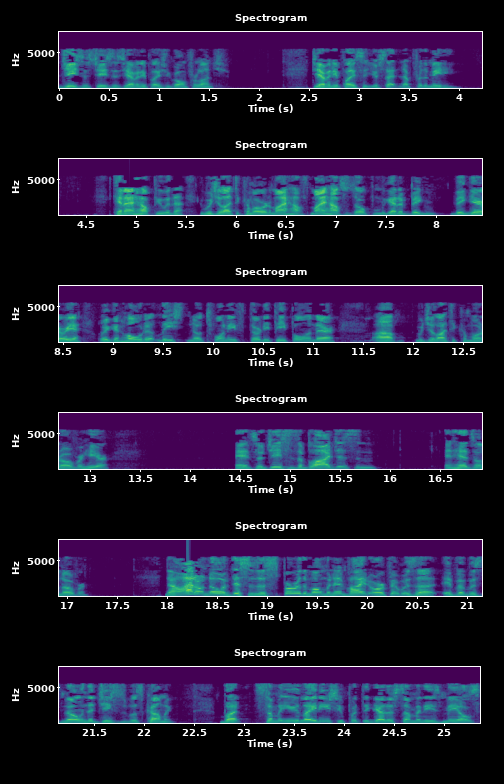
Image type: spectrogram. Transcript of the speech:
Jesus, Jesus, do you have any place you're going for lunch? Do you have any place that you're setting up for the meeting? Can I help you with that? Would you like to come over to my house? My house is open. We got a big, big area. We can hold at least, you know, 20, 30 people in there. Uh, would you like to come on over here? And so Jesus obliges and, and heads on over. Now, I don't know if this is a spur of the moment invite or if it was a, if it was known that Jesus was coming. But some of you ladies who put together some of these meals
